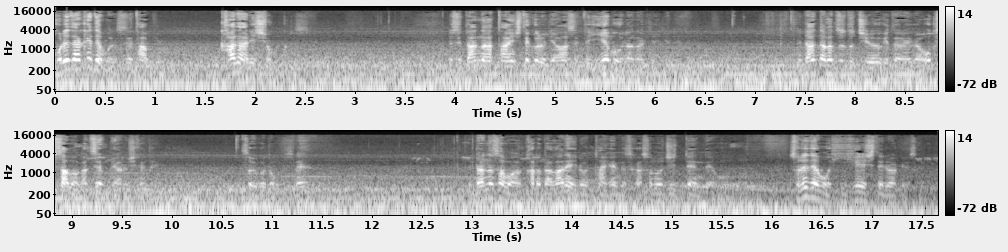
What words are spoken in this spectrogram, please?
これだけでもですね多分かなりショックです。要するに旦那が退院してくるに合わせて家も売らなきゃいけない。で旦那がずっと治療を受けてる間奥様が全部やるしかないそういうことですね。旦那様は体がねいろいろ大変ですからその時点でもうそれでもう疲弊してるわけですから、ま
